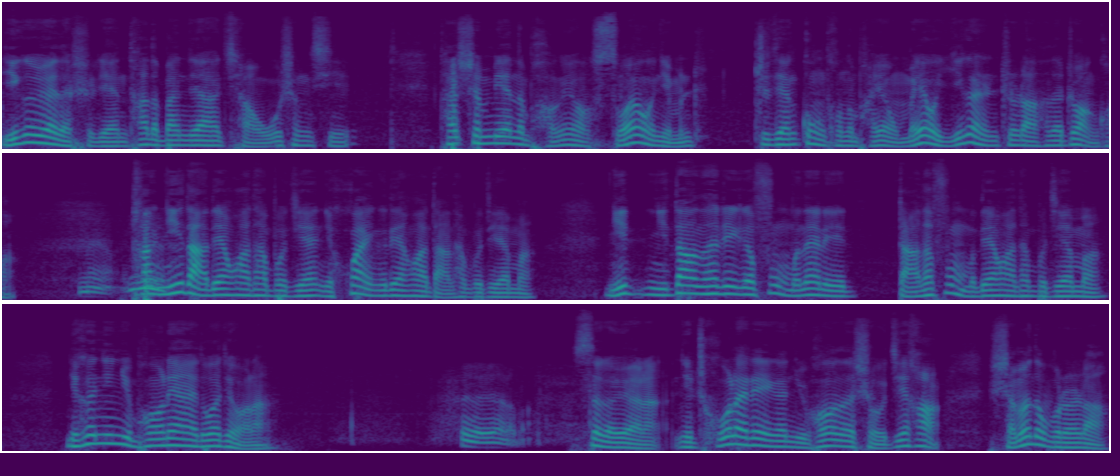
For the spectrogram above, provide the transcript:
一个月的时间，他的搬家悄无声息。他身边的朋友，所有你们之间共同的朋友，没有一个人知道他的状况。没有。他你打电话他不接，你换一个电话打他不接吗？你你到他这个父母那里打他父母电话他不接吗？你和你女朋友恋爱多久了？四个月了吧。四个月了，你除了这个女朋友的手机号，什么都不知道。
